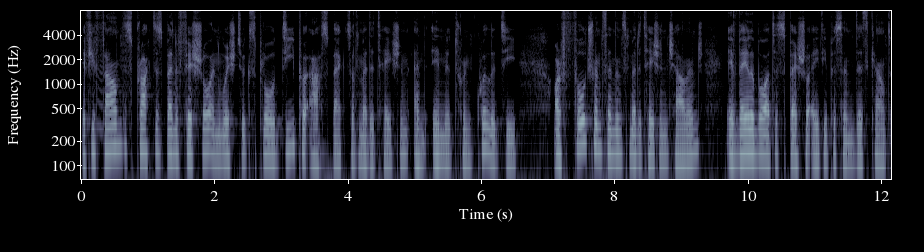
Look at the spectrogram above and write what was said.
If you found this practice beneficial and wish to explore deeper aspects of meditation and inner tranquility, our full Transcendence Meditation Challenge, available at a special 80% discount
